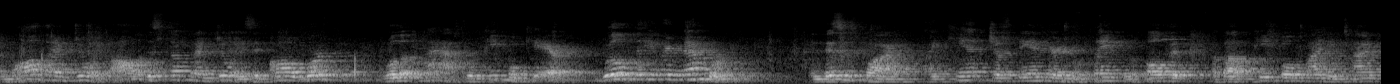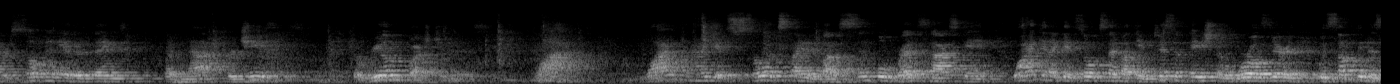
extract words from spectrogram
am all that I'm doing, all of the stuff that I'm doing, is it all worth it? Will it last? Will people care? Will they remember me? And this is why I can't just stand here and complain from the pulpit about people finding time for so many other things, but not for Jesus. The real question is, why? Why can I get so excited about a simple Red Sox game? Why can I get so excited about the anticipation of the World Series with something as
